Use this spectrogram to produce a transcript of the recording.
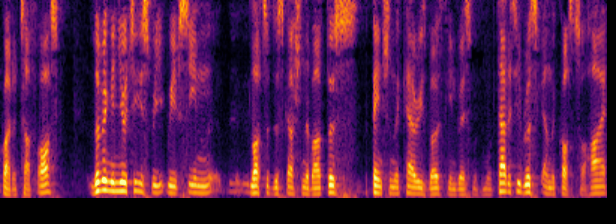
quite a tough ask. Living annuities, we, we've seen lots of discussion about this. The pension that carries both the investment mortality risk and the costs are high.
